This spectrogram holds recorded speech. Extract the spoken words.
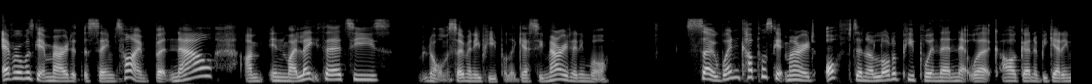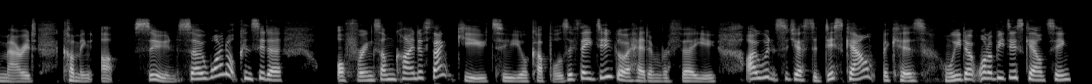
everyone was getting married at the same time. But now I'm in my late 30s. Not so many people are getting married anymore. So, when couples get married, often a lot of people in their network are going to be getting married coming up soon. So, why not consider offering some kind of thank you to your couples if they do go ahead and refer you. I wouldn't suggest a discount because we don't want to be discounting,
